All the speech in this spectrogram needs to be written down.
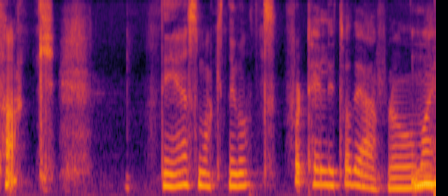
takk. Det smakte godt. Fortell litt hva det er for noe, Mai.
